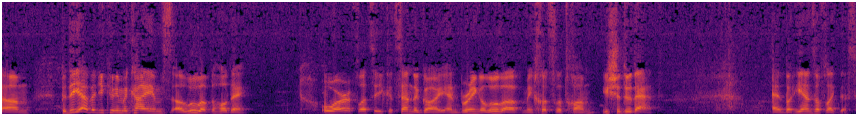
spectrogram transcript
um, b'diavad you can be mekayim a lulav the whole day. Or if let's say you could send a guy and bring a lulav mechutz l'tcham, you should do that. And but he ends off like this.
